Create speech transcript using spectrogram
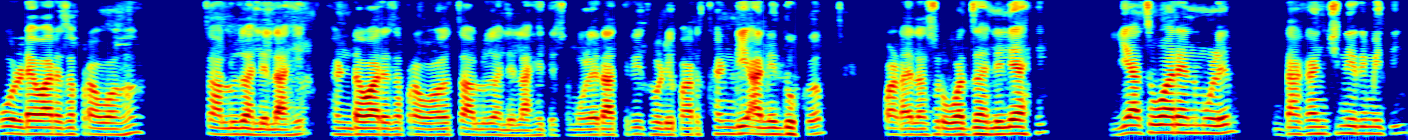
कोरड्या वाऱ्याचा प्रवाह चालू झालेला आहे. थंड वाऱ्याचा प्रवाह चालू झालेला आहे. त्याच्यामुळे रात्री थोडीफार थंडी आणि धुकं पडायला सुरुवात झालेली आहे. याच वाऱ्यांमुळे ढगांची निर्मिती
